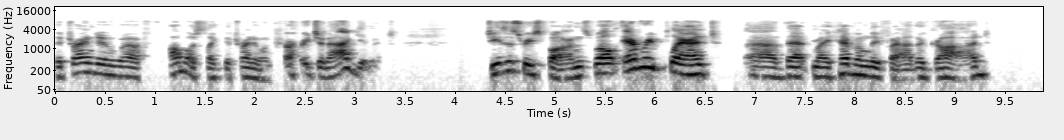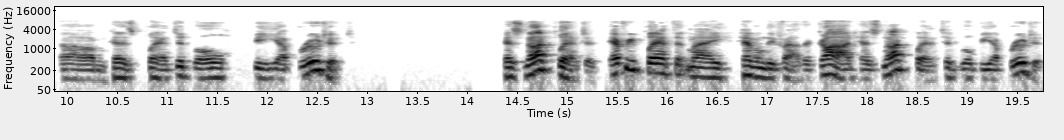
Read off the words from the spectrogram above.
They're trying to, uh, almost like they're trying to encourage an argument. Jesus responds, Well, every plant uh, that my heavenly Father, God, um, has planted will be uprooted. Has not planted. Every plant that my heavenly Father, God, has not planted will be uprooted.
